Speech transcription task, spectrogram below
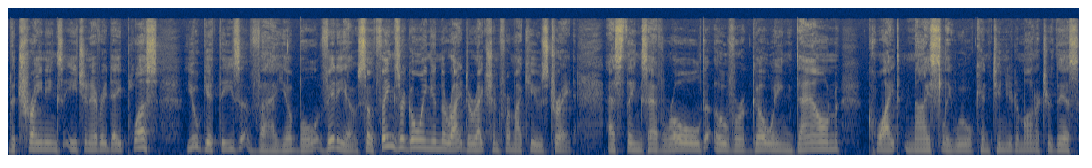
the trainings each and every day. Plus, you'll get these valuable videos. So things are going in the right direction for my Q's trade as things have rolled over going down quite nicely. We will continue to monitor this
